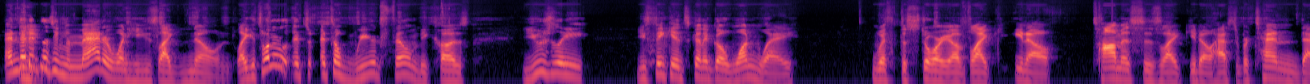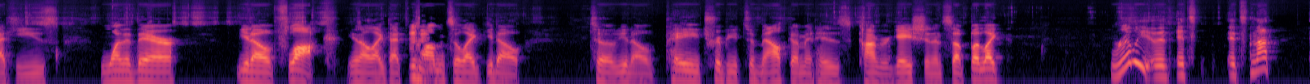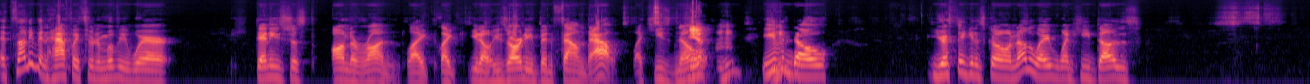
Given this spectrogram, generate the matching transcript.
and then Mhm. it doesn't even matter when he's like known. Like, it's one of it's it's a weird film because usually you think it's gonna go one way with the story of like you know Thomas is like you know has to pretend that he's one of their you know flock you know like that Mhm. come to like you know to you know pay tribute to Malcolm and his congregation and stuff but like really it, it's it's not it's not even halfway through the movie where Denny's just on the run like like you know he's already been found out like he's known Yeah. mhm. even though you're thinking it's going another way when he does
